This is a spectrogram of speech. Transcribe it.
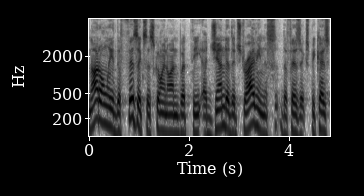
Not only the physics that's going on, but the agenda that's driving the, the physics. Because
